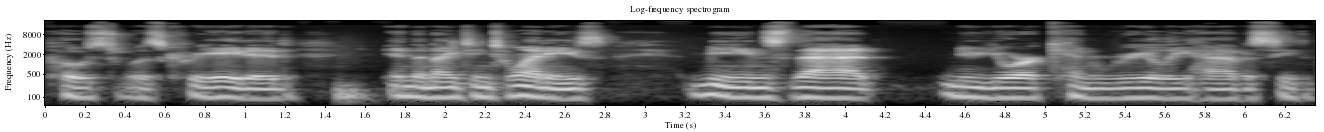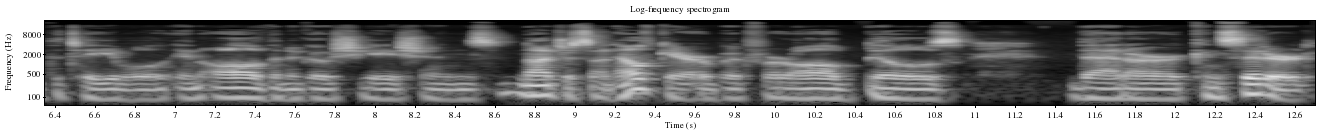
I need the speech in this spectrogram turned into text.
post was created in the 1920s means that New York can really have a seat at the table in all of the negotiations, not just on healthcare, but for all bills that are considered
